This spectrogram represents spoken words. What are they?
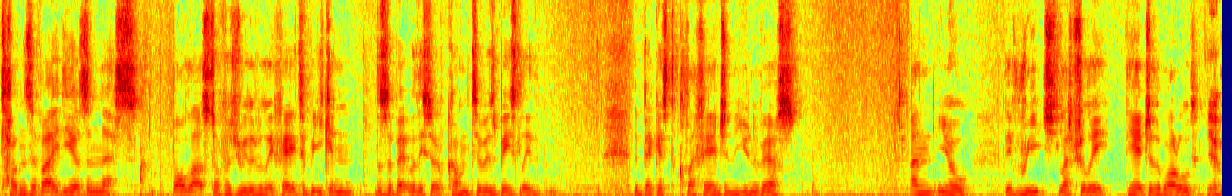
tons of ideas in this. All that stuff was really, really effective. But you can, there's a bit where they sort of come to is basically the biggest cliff edge in the universe, and you know. They've reached literally the edge of the world, Yeah.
